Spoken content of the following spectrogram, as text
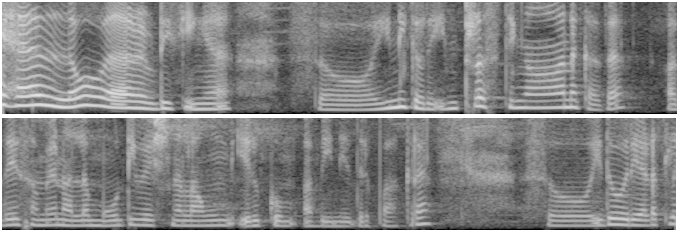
ஹாய் ஹலோ எப்படி இருக்கீங்க? ஸோ இன்றைக்கி ஒரு இன்ட்ரெஸ்டிங்கான கதை. அதே சமயம் நல்ல மோட்டிவேஷ்னலாகவும் இருக்கும் அப்படின்னு எதிர்பார்க்குறேன். ஸோ இது ஒரு இடத்துல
